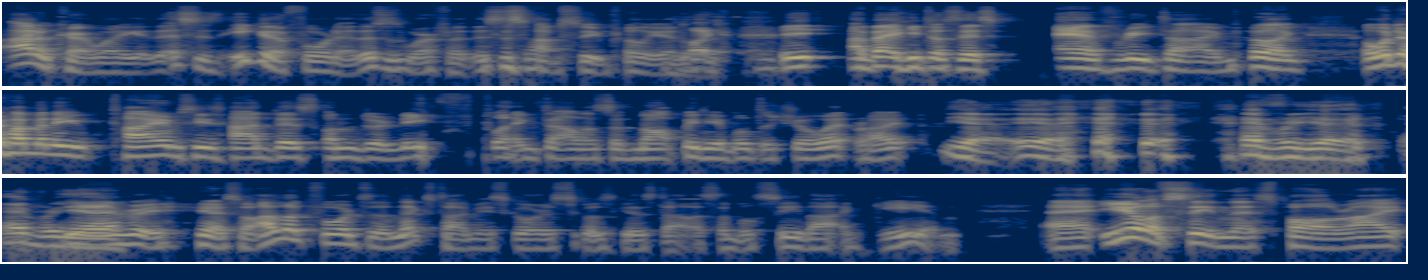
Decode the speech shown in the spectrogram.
I don't care what he. This is. He can afford it. This is worth it. This is absolutely brilliant. Like, he, I bet he does this every time. Like, I wonder how many times he's had this underneath playing Dallas and not being able to show it. Right? Yeah, yeah, every year, every Yeah, year. every yeah. So I look forward to the next time he scores goes against Dallas, and we'll see that again. Uh, you'll have seen this, Paul. Right?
